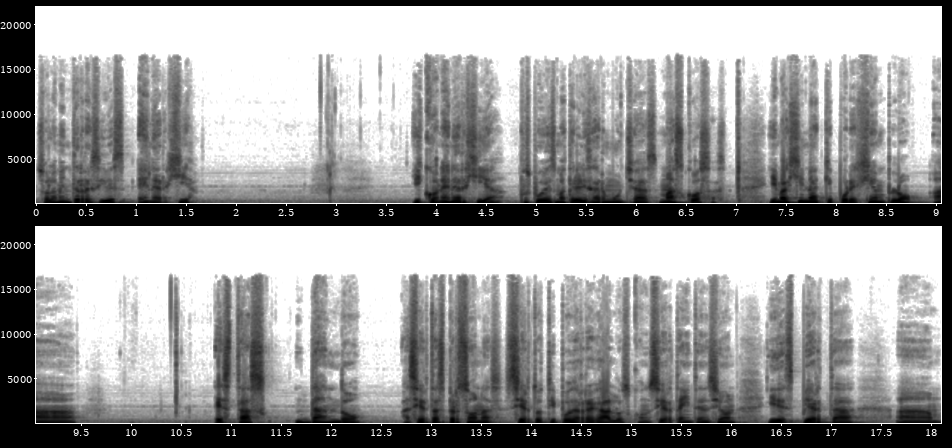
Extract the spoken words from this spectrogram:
solamente recibes energía. Y con energía, pues puedes materializar muchas más cosas. Imagina que, por ejemplo, ah, estás dando a ciertas personas cierto tipo de regalos con cierta intención y despierta ah,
